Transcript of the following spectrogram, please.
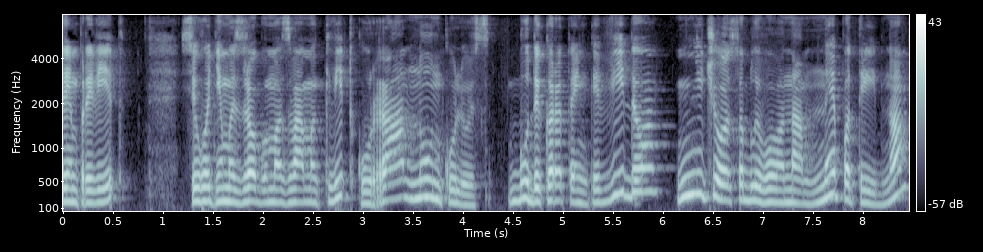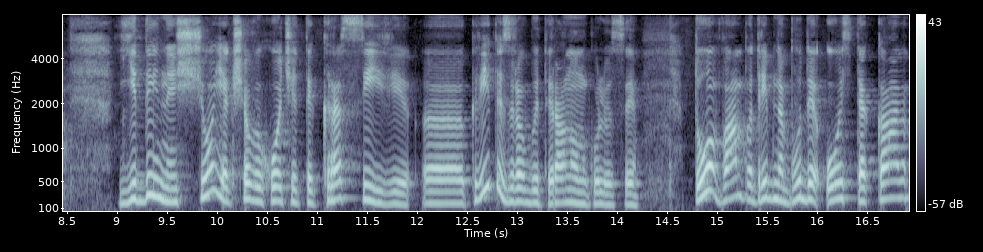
Всім привіт! Сьогодні ми зробимо з вами квітку ранункулюс. Буде коротеньке відео, нічого особливого нам не потрібно. Єдине, що, якщо ви хочете красиві е, квіти зробити, ранункулюси, то вам потрібно буде ось, така,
